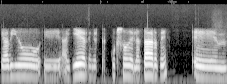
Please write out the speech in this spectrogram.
que ha habido eh, ayer en el transcurso de la tarde, eh,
